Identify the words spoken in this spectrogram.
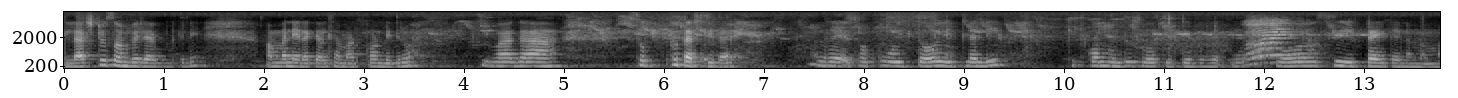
ಇಲ್ಲ, ಅಷ್ಟು ಸೋಂಬೇರಿ ಆಗಿಬಿಡ್ತೀನಿ. ಅಮ್ಮನೆಲ್ಲ ಕೆಲಸ ಮಾಡ್ಕೊಂಡಿದ್ರು. ಇವಾಗ ಸೊಪ್ಪು ತರಿಸಿದ್ದಾರೆ. ಅಂದರೆ ಸೊಪ್ಪು ಇತ್ತು ಹಿತ್ತಲಲ್ಲಿ ಕಿತ್ಕೊಂಬಂದು ಸೋಸಿ ಇಟ್ಟಿದ್ದೆ ಸೋಸಿ ಇಟ್ಟೈತೆ ನಮ್ಮಮ್ಮ.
